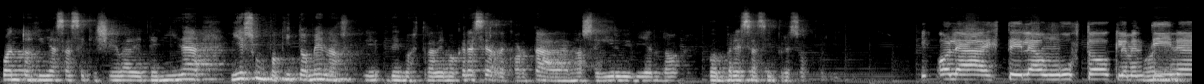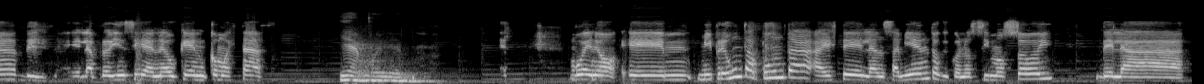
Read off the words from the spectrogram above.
cuántos días hace que lleva detenida y es un poquito menos de, nuestra democracia recortada, ¿no? Seguir viviendo con presas y presos políticos. Hola Estela, un gusto. Clementina, desde la provincia de Neuquén, ¿cómo estás? Bien, muy bien. Bueno, em, mi pregunta apunta a este lanzamiento que conocimos hoy de la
